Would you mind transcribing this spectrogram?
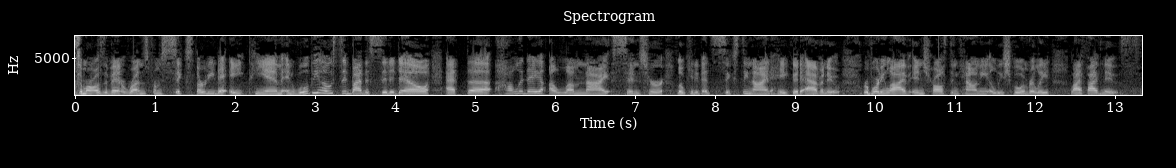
Tomorrow's event runs from 6:30 to 8 p.m. and will be hosted by the Citadel at the Holliday Alumni Center, located at 69 Hagood Avenue. Reporting live in Charleston County, Alicia Wimberly, Live 5 News.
